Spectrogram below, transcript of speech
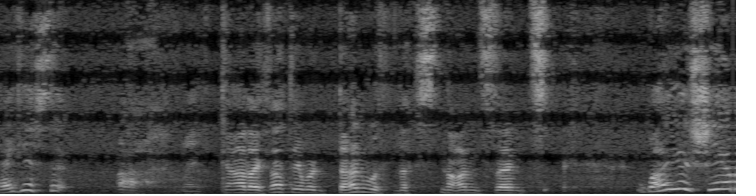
Pegasus? Oh my god! I thought they were done with this nonsense. Why is she a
